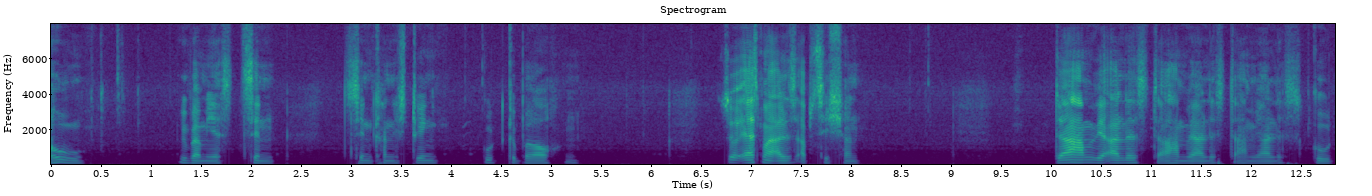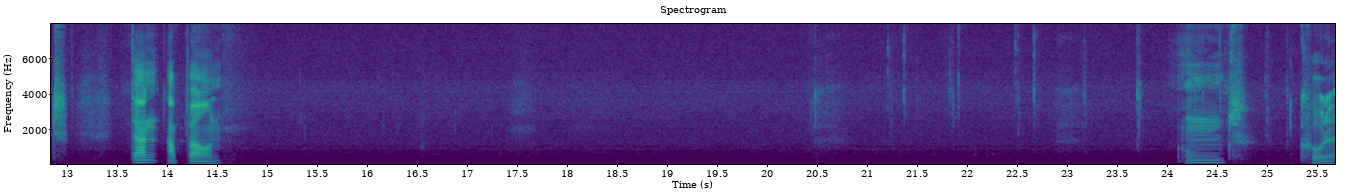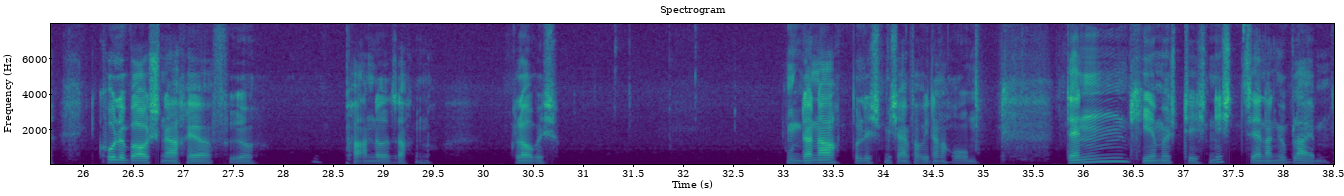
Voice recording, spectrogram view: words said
Oh. Über mir ist Zinn. Zinn kann ich dringend gut gebrauchen. So, erstmal alles absichern. Da haben wir alles, da haben wir alles, da haben wir alles. Gut. Dann abbauen. Und Kohle. Die Kohle brauche ich nachher für ein paar andere Sachen, glaube ich. Und danach bulle ich mich einfach wieder nach oben. Denn hier möchte ich nicht sehr lange bleiben.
